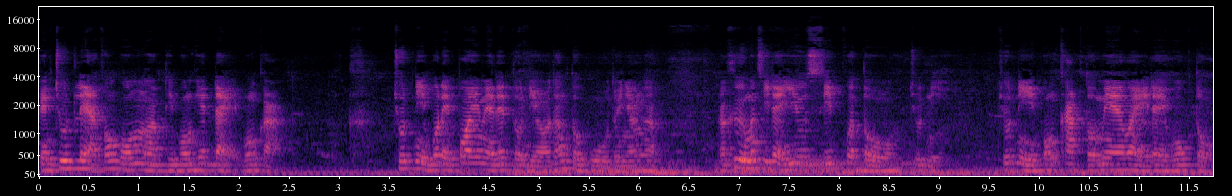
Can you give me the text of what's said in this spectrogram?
เป็นชุดแรกของผมครับที่ผมเฮ็ดได้ผมกะชุดนี้บ่ได้ปล่อยแม่ได้ตัวเดียวทั้งตัวผู้ตัวยังครับ ก็คือมันสิได้อยู่10กว่าตัวชุดนี้ ชุดนี้ผมคัดตัวแม่ไว้ได้6ตัว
